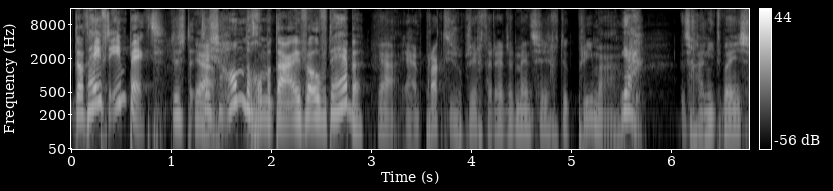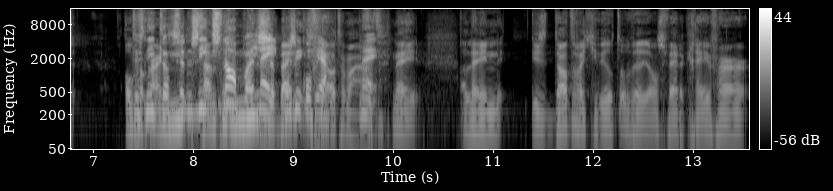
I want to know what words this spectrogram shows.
Dat heeft impact. Dus Ja. het is handig om het daar even over te hebben. Ja, ja, in praktisch opzicht redden mensen zich natuurlijk prima. Ja, Ze gaan niet opeens over is niet dat ze het niet snappen. Nee, bij de ja. koffieautomaat. Nee. nee. Alleen is dat wat je wilt, of wil je als werkgever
